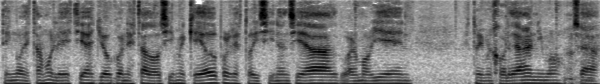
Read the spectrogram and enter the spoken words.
tengo estas molestias, yo con esta dosis me quedo porque estoy sin ansiedad, duermo bien, estoy mejor de ánimo. O sea,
